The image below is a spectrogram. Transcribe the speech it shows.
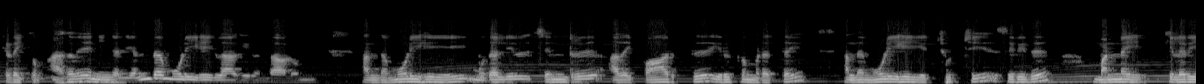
கிடைக்கும். ஆகவே நீங்கள் எந்த மூலிகைகளாக இருந்தாலும் அந்த மூலிகையை முதலில் சென்று அதை பார்த்து இருக்கும் இடத்தை அந்த மூலிகையை சுற்றி சிறிது மண்ணை கிளறி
